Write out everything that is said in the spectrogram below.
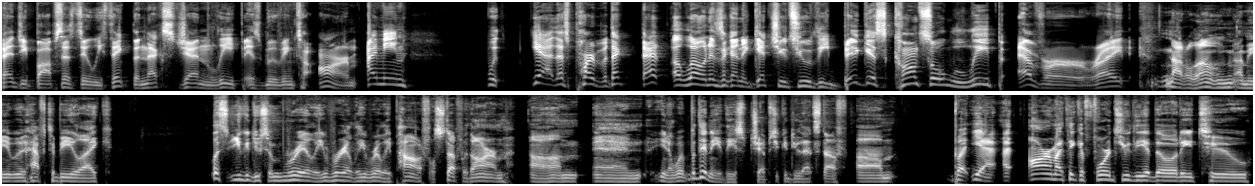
Benji Bob says, "Do we think the next gen leap is moving to ARM?" I mean, with, yeah, that's part of it. That that alone isn't going to get you to the biggest console leap ever, right? Not alone. I mean, it would have to be like listen, you could do some really, really, really powerful stuff with ARM. Um, and you know, with, with any of these chips, you could do that stuff. Um, but yeah, ARM I think affords you the ability to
